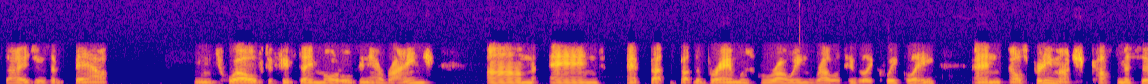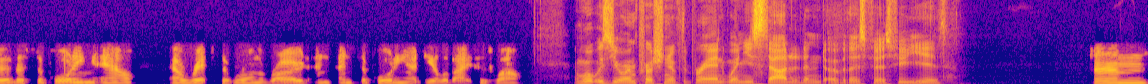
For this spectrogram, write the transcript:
stage. It was about mm, 12 to 15 models in our range. Um, and but but the brand was growing relatively quickly, and I was pretty much customer service, supporting our our reps that were on the road and, and supporting our dealer base as well. And what was your impression of the brand when you started and over those first few years? Um,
